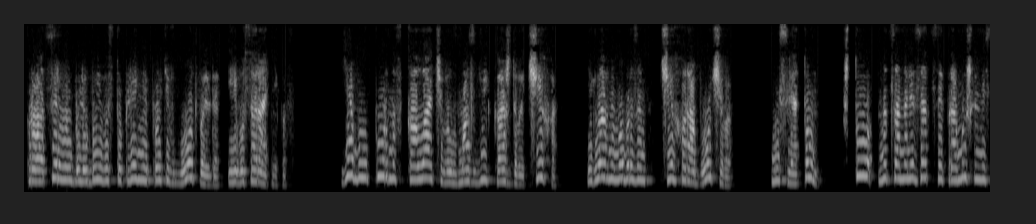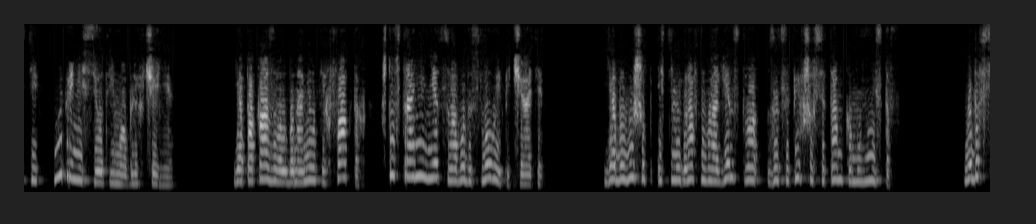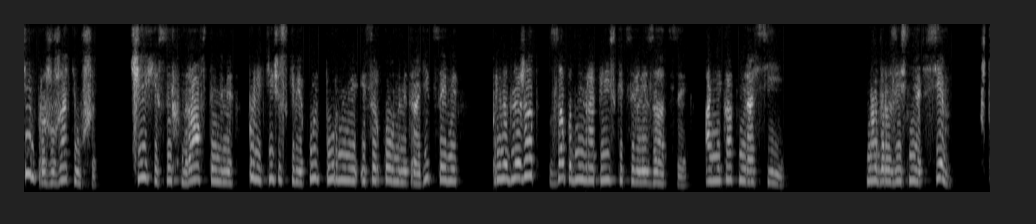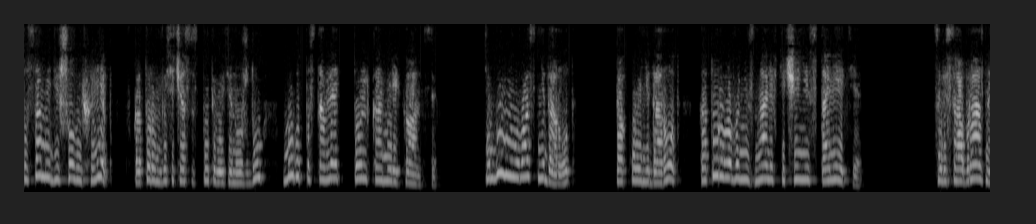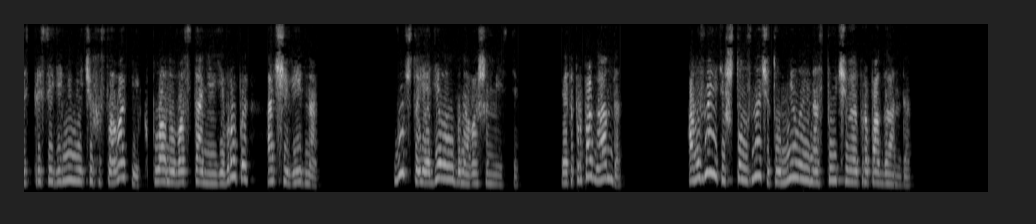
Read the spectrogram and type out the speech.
провоцировал бы любые выступления против Готвальда и его соратников. Я бы упорно вколачивал в мозги каждого чеха, и главным образом чеха рабочего, мысль о том, что национализация промышленности не принесет ему облегчения. Я показывал бы на мелких фактах, что в стране нет свободы слова и печати. Я бы вышиб из телеграфного агентства зацепившихся там коммунистов. Надо всем прожужжать уши. Чехи с их нравственными, политическими, культурными и церковными традициями принадлежат западноевропейской цивилизации, а никак не России. Надо разъяснять всем, что самый дешевый хлеб – которым вы сейчас испытываете нужду, могут поставлять только американцы. Тем более у вас недород, такой недород, которого вы не знали в течение столетия. Целесообразность присоединения Чехословакии к плану восстания Европы очевидна. Вот что я делал бы на вашем месте. Это пропаганда. А вы знаете, что значит умелая и настойчивая пропаганда?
